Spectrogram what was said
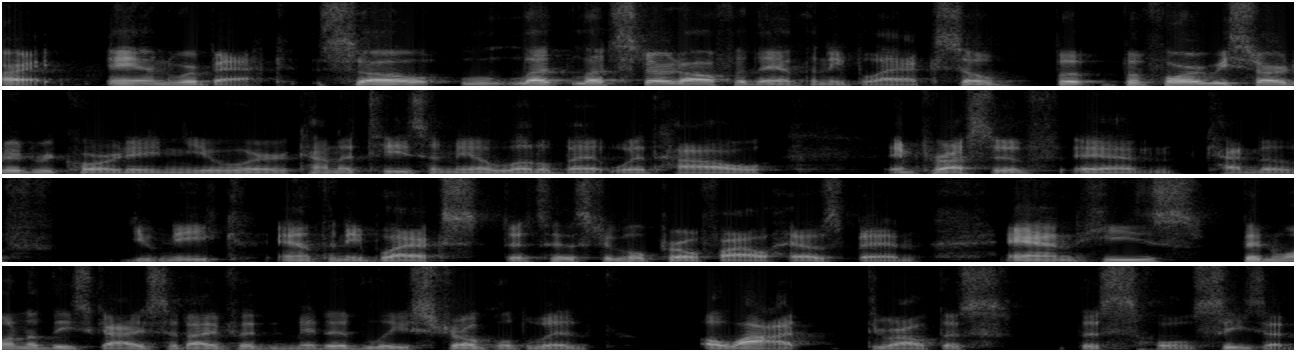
All right, and we're back. So let let's start off with Anthony Black. So, but before we started recording, you were kind of teasing me a little bit with how impressive and kind of unique Anthony Black's statistical profile has been, and he's been one of these guys that I've admittedly struggled with a lot throughout this this whole season.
